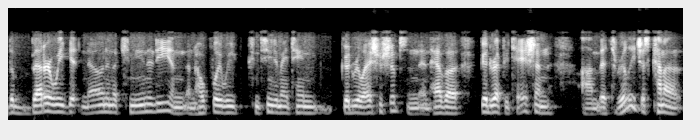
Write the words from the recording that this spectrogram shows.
the better we get known in the community, and, hopefully we continue to maintain good relationships and, have a good reputation um, it's really just kind of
